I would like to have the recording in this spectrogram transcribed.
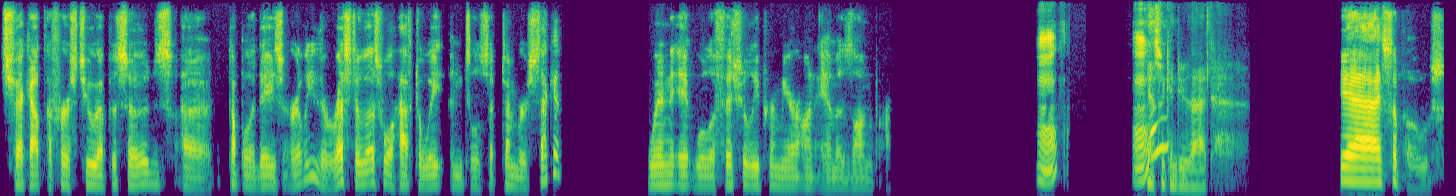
check out the first two episodes uh, a couple of days early. The rest of us will have to wait until September 2nd when it will officially premiere on Amazon Prime. Hmm? Hmm? Yes, we can do that. Yeah, I suppose.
